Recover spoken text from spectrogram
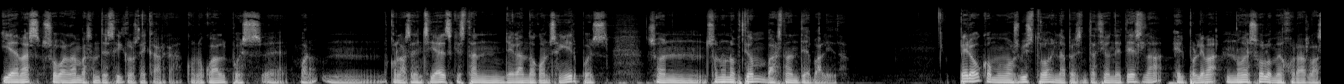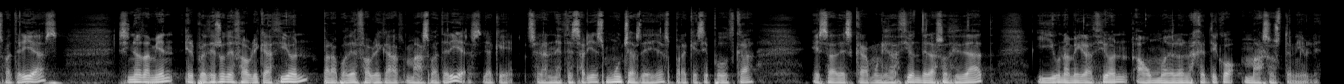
y además soportan bastantes ciclos de carga, con lo cual, pues, eh, bueno, mm, con las densidades que están llegando a conseguir, pues son, son una opción bastante válida. Pero, como hemos visto en la presentación de Tesla, el problema no es solo mejorar las baterías, sino también el proceso de fabricación para poder fabricar más baterías, ya que serán necesarias muchas de ellas para que se produzca esa descarbonización de la sociedad y una migración a un modelo energético más sostenible.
